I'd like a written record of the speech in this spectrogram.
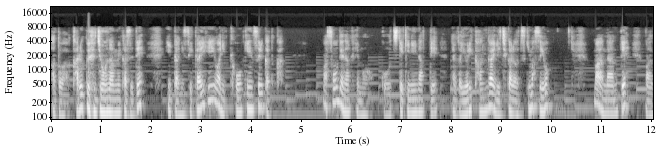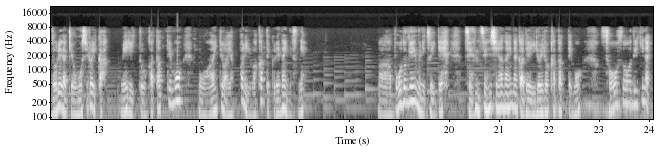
あとは軽く冗談めかせて、いかに世界平和に貢献するかとか、まあそうでなくても、こう知的になって、なんかより考える力がつきますよ。まあなんて、まあどれだけ面白いか、メリットを語っても、もう相手はやっぱり分かってくれないんですね。まあ、ボードゲームについて 全然知らない中で色々語っても想像できない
